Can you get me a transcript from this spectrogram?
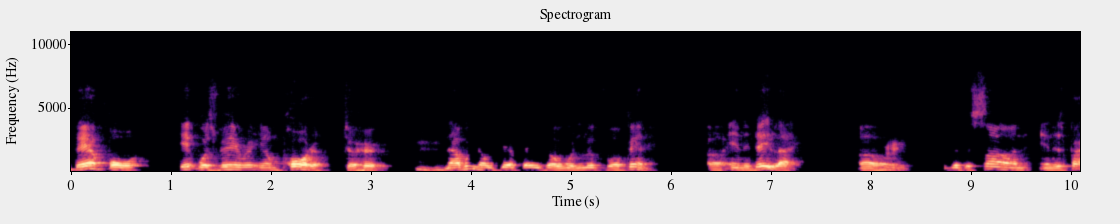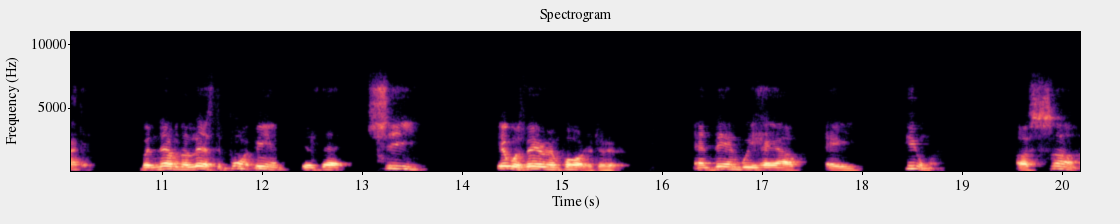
therefore, it was very important to her. Mm-hmm. Now we know Jeff Bezos wouldn't look for a penny uh, in the daylight uh, right. with the sun in his pocket. But nevertheless, the point being is that she, it was very important to her. And then we have a human, a son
